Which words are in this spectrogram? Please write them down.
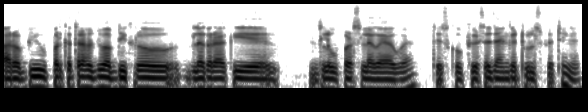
और अभी ऊपर की तरफ़ जो आप दिख रहे हो, लग रहा है कि ये मतलब ऊपर से लगाया हुआ है तो इसको फिर से जाएँगे टूल्स पे, ठीक है?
